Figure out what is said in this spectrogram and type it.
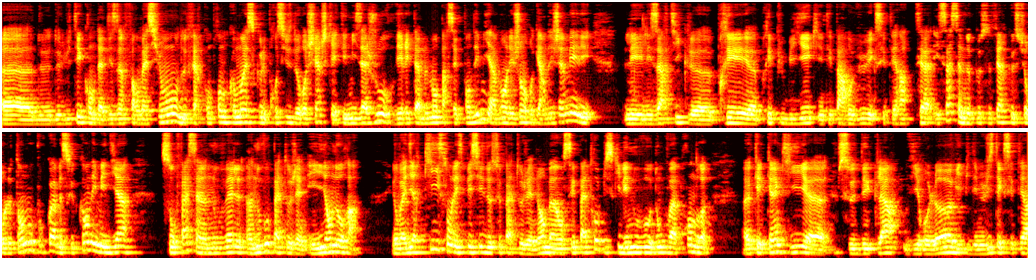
euh, de, de, lutter contre la désinformation, de faire comprendre comment est-ce que le processus de recherche qui a été mis à jour véritablement par cette pandémie. Avant, les gens regardaient jamais les, les, les articles pré, pré-publiés qui n'étaient pas revus, etc. Et ça, ça ne peut se faire que sur le temps long. Pourquoi? Parce que quand les médias sont face à un, nouvel, un nouveau pathogène, et il y en aura, et on va dire qui sont les spécialistes de ce pathogène? Non, ben on sait pas trop puisqu'il est nouveau. Donc on va prendre quelqu'un qui euh, se déclare virologue, épidémiologiste, etc.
